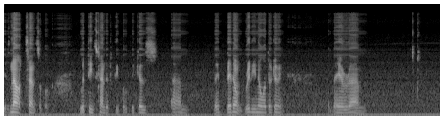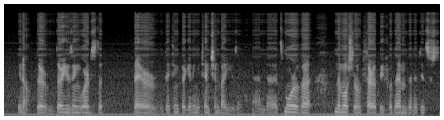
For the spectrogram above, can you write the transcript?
is not sensible with these kind of people because um, they they don't really know what they're doing. They're um, you know they're they're using words that they're they think they're getting attention by using, and uh, it's more of a an emotional therapy for them than it is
